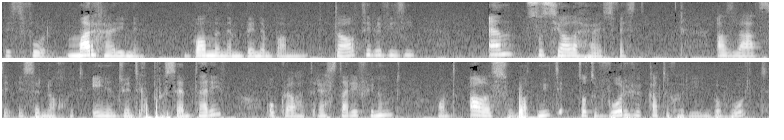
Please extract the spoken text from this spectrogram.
Dit is voor margarine, banden en binnenbanden, betaaltelevisie en sociale huisvesting. Als laatste is er nog het 21% tarief, ook wel het resttarief genoemd, want alles wat niet tot de vorige categorieën behoort,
